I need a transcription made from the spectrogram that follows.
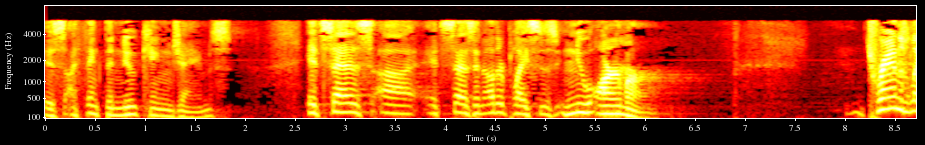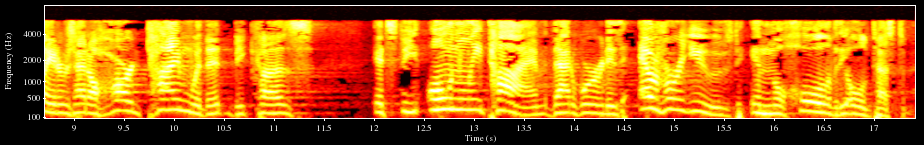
is I think the New King James. It says uh, it says in other places new armor. Translators had a hard time with it because it's the only time that word is ever used in the whole of the Old Testament.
